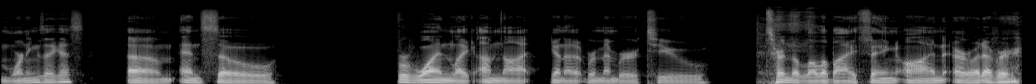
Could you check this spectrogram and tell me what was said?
mornings, I guess. Um and so for one like I'm not going to remember to turn the lullaby thing on or whatever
